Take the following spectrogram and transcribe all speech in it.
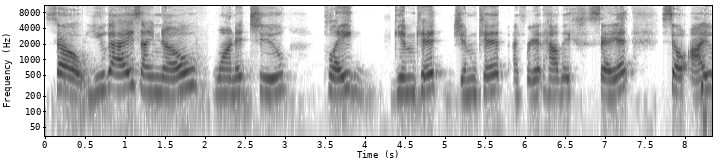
so you guys, I know, wanted to play Gimkit, Gymkit, I forget how they say it. So I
